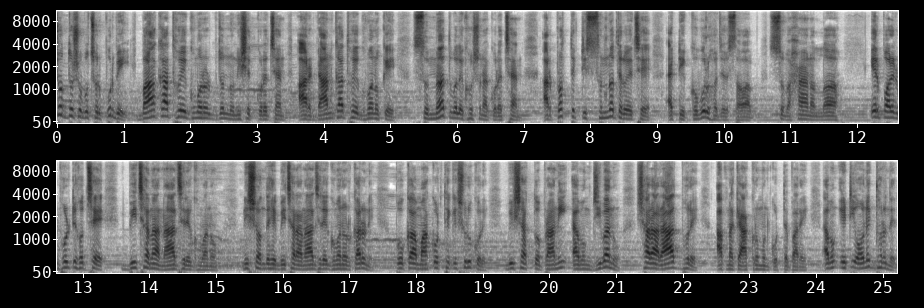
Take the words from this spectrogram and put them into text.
চোদ্দশো বছর পূর্বেই বাঁ কাত হয়ে ঘুমানোর জন্য নিষেধ করেছেন, আর ডান কাত হয়ে ঘুমানোকে সুন্নত বলে ঘোষণা করেছেন। আর প্রত্যেকটি সুন্নতে রয়েছে একটি কবুল হজের সওয়াব। সুবাহান আল্লাহ এরপরের ভুলটি হচ্ছে বিছানা না ঝেড়ে ঘুমানো। নিঃসন্দেহে বিছানা না ঝেড়ে ঘুমানোর কারণে পোকা মাকড় থেকে শুরু করে বিষাক্ত প্রাণী এবং জীবাণু সারা রাত ভরে আপনাকে আক্রমণ করতে পারে এবং এটি অনেক ধরনের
